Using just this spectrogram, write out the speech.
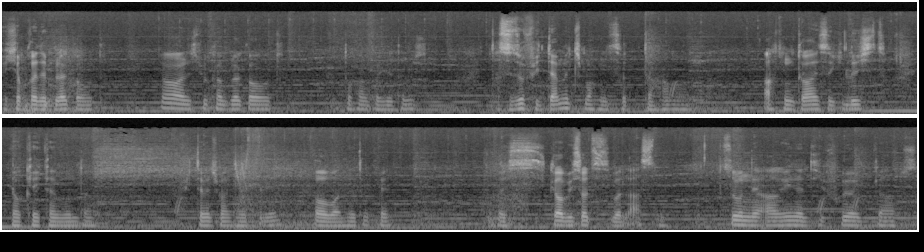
Ich habe gerade Blackout. Nein, ich will kein Blackout. Doch einfach hier durch. Dass sie so viel Damage machen, ist der Hammer. 38 Licht. Ja, okay, kein Wunder. Wie viel Damage machen wir? Oh, war nicht okay. Aber ich glaube, ich sollte es überlassen. So eine Arena, die früher gab's.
